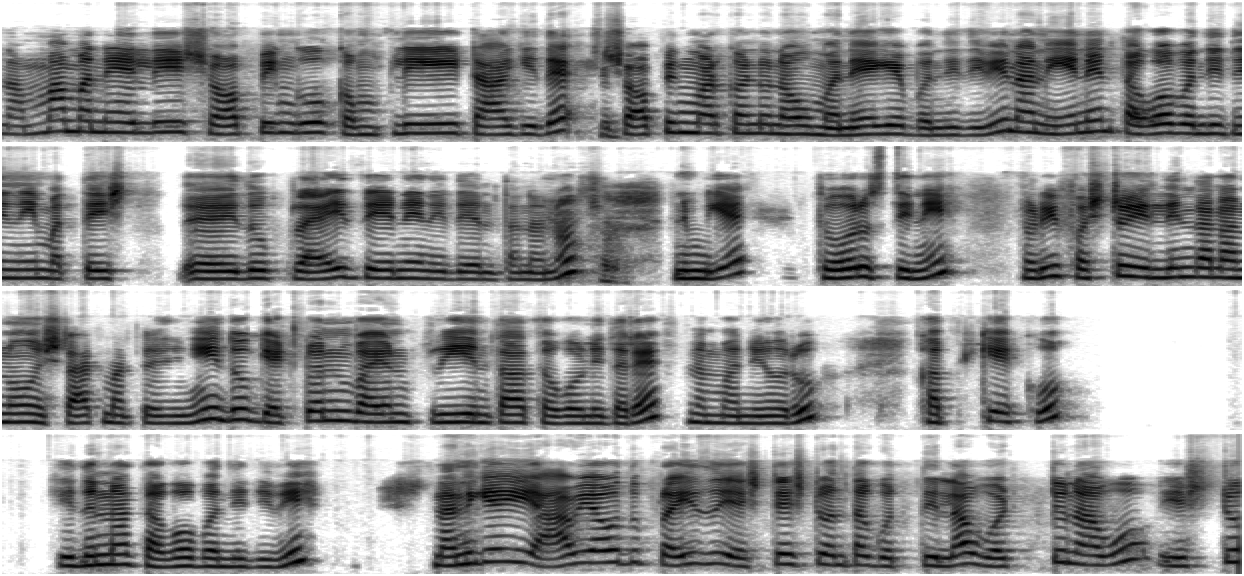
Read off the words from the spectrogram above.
ನಮ್ಮ ಮನೆಯಲ್ಲಿ ಶಾಪಿಂಗು ಕಂಪ್ಲೀಟ್ ಆಗಿದೆ. ಶಾಪಿಂಗ್ ಮಾಡ್ಕೊಂಡು ನಾವು ಮನೆಗೆ ಬಂದಿದ್ದೀವಿ. ನಾನು ಏನೇನು ತಗೋ ಬಂದಿದ್ದೀನಿ ಮತ್ತೆ ಇಷ್ಟ್- ಇದು ಪ್ರೈಸ್ ಏನೇನಿದೆ ಅಂತ ನಾನು ನಿಮಗೆ ತೋರಿಸ್ತೀನಿ. ನೋಡಿ ಫಸ್ಟ್ ಇಲ್ಲಿಂದ ನಾನು ಸ್ಟಾರ್ಟ್ ಮಾಡ್ತಾ ಇದ್ದೀನಿ. ಇದು get one buy one free ಅಂತ ತಗೊಂಡಿದ್ದಾರೆ ನಮ್ಮ ಮನೆಯವರು. ಕಪ್ ಕೇಕು ಇದನ್ನ ತಗೋ ಬಂದಿದ್ದೀವಿ. ನನಗೆ ಯಾವ್ಯಾವ್ದು ಪ್ರೈಸ್ ಎಷ್ಟೆಷ್ಟು ಅಂತ ಗೊತ್ತಿಲ್ಲ. ಒಟ್ಟು ನಾವು ಎಷ್ಟು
